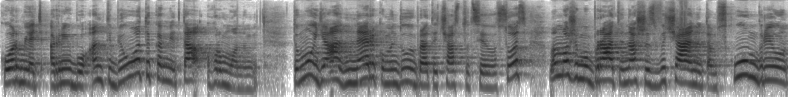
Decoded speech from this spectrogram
кормлять рибу антибіотиками та гормонами. Тому я не рекомендую брати часто цей лосось. Ми можемо брати нашу звичайну там скумбрію,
